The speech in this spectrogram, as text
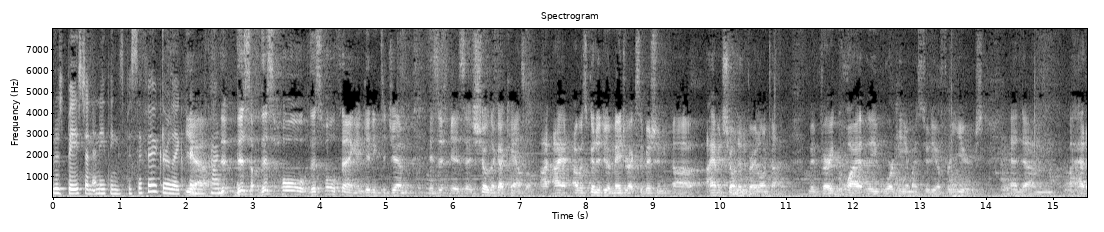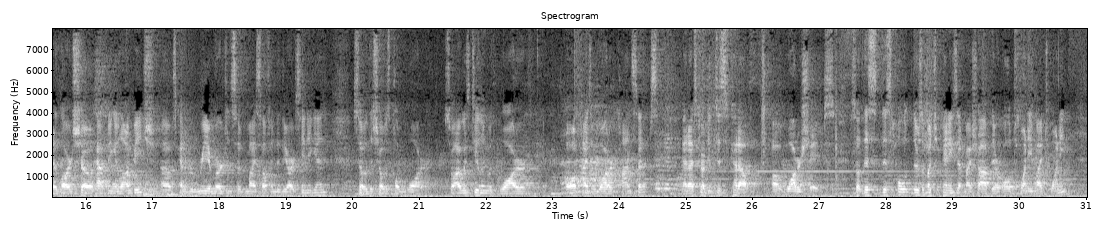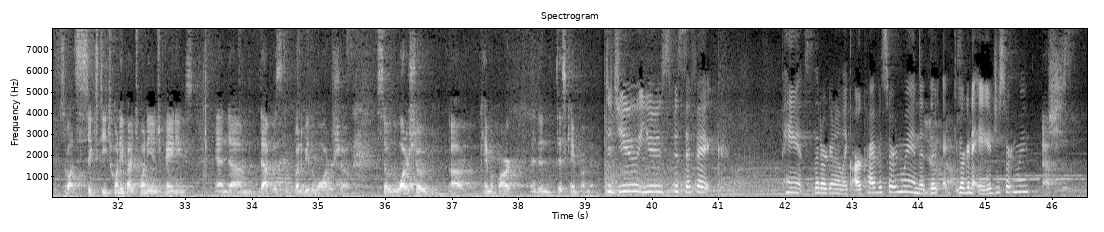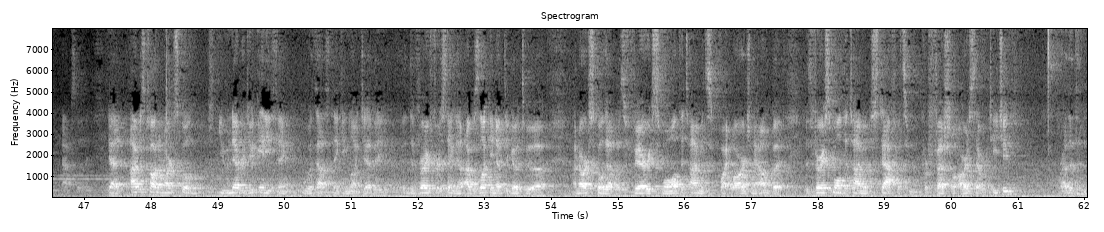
just based on anything specific or like frame Yeah, of con- th- this this whole this whole thing and getting to Jim is a, is a show that got canceled. I, I, I was going to do a major exhibition. Uh, I haven't shown it in a very long time. I've been very quietly working in my studio for years, and um, I had a large show happening in Long Beach. Uh, it was kind of a re-emergence of myself into the art scene again. So the show was called Water. So I was dealing with water, all kinds of water concepts, and I started to just cut out uh, water shapes. So this this whole there's a bunch of paintings at my shop. They're all 20 by 20. It's about 60 20 by 20 inch paintings, and um, that was going to be the water show. So the water show uh, came apart, and then this came from it. Did you use specific paints that are gonna like archive a certain way and that they're, they're gonna age a certain way? Absolutely, absolutely. Yeah, I was taught in art school you never do anything without thinking longevity. The very first thing that I was lucky enough to go to a, an art school that was very small at the time. It's quite large now, but it was very small at the time. It was staffed with some professional artists that were teaching, rather than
